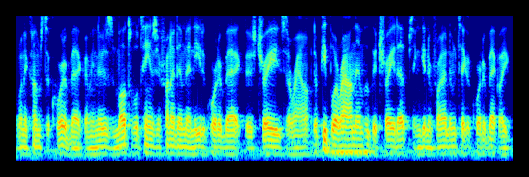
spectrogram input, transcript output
when it comes to quarterback. I mean, there's multiple teams in front of them that need a quarterback. There's trades around. There are people around them who could trade up and get in front of them take a quarterback. Like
